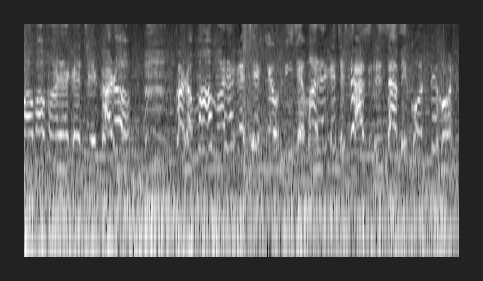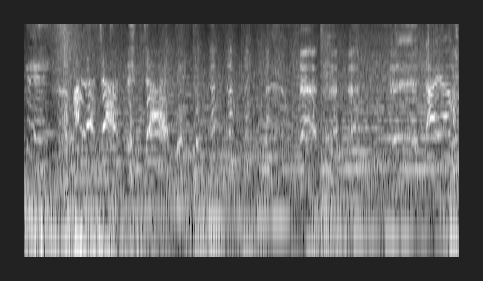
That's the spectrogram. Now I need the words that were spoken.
বাবা মারা গেছে, কারও কারও মা মারা গেছে, কেউ নিজে মারা গেছে চাকরির দাবি করতে করতে। আমরা জানতে চাই। তাই আমার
